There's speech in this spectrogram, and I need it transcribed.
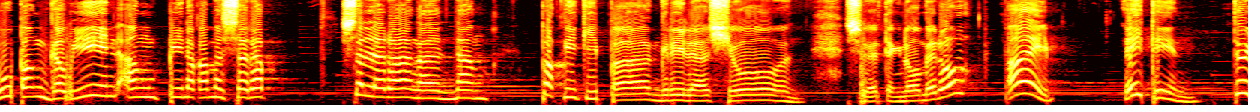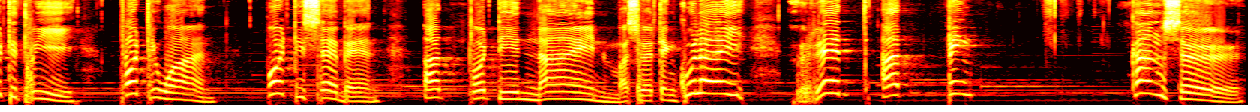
upang gawin ang pinakamasarap sa larangan ng pakikipagrelasyon. Swerteng numero 5, 18, 33, 41, 47, at 49. Maswerteng kulay, red at pink. Cancer.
